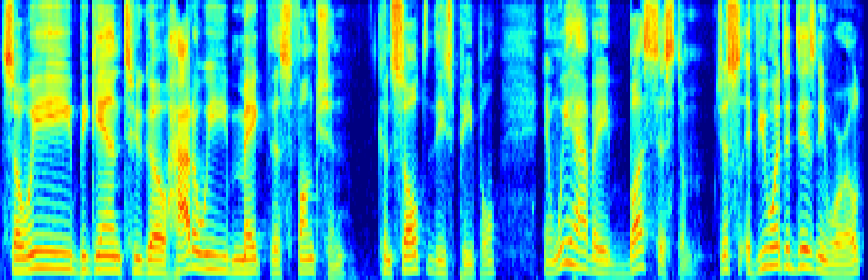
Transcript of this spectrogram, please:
So we began to go, how do we make this function? Consulted these people, and we have a bus system. Just if you went to Disney World,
